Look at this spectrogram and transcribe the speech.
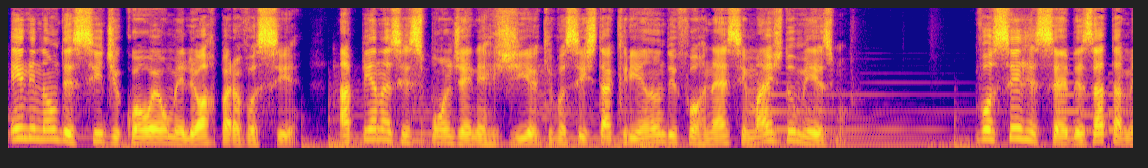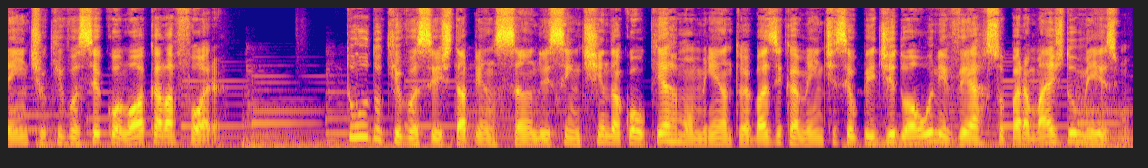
Ele não decide qual é o melhor para você, apenas responde à energia que você está criando e fornece mais do mesmo. Você recebe exatamente o que você coloca lá fora. Tudo o que você está pensando e sentindo a qualquer momento é basicamente seu pedido ao universo para mais do mesmo.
